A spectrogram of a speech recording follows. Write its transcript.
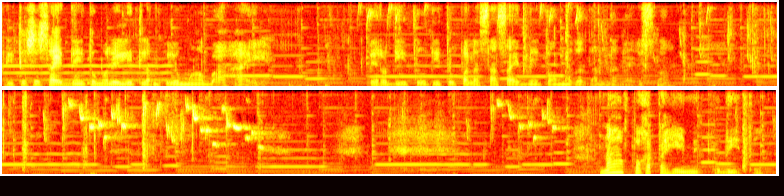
Dito sa side na ito malilit lang po yung mga bahay. Pero dito, dito pala sa side na ito ang magaganda guys. No? Napakatahimik po dito.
